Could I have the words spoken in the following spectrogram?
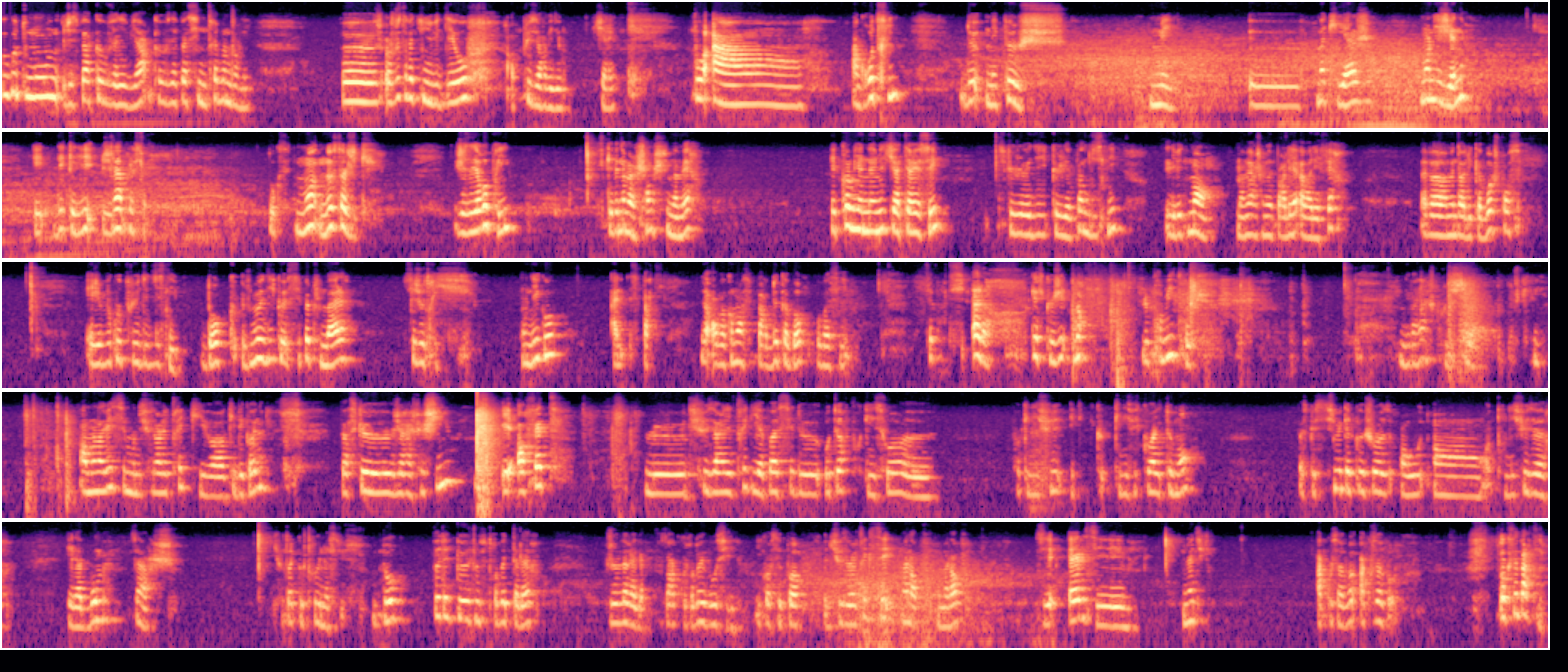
Coucou tout le monde, j'espère que vous allez bien, que vous avez passé une très bonne journée. Euh, Aujourd'hui, ça va être une vidéo, plusieurs vidéos, je dirais, pour un, un gros tri de mes peluches, mes euh, maquillages, mon hygiène et des cahiers, j'ai l'impression. Donc c'est moins nostalgique. Je les ai repris qui dans ma chambre chez ma mère. Et comme il y a une amie qui est intéressée, parce que je lui ai dit que je plein de Disney, les vêtements, ma mère, j'en ai parlé, elle va les faire. Elle va mettre dans les cabots, je pense. Et j'ai beaucoup plus de Disney. Donc, je me dis que c'est pas plus mal si je trie. On est go Allez, c'est parti. Là, on va commencer par deux cabots. Voici. C'est parti. Alors, qu'est-ce que j'ai? Non, le premier truc je À mon avis, c'est mon diffuseur électrique qui, va, qui déconne. Parce que j'ai réfléchi. Et en fait, le diffuseur électrique, il n'y a pas assez de hauteur pour qu'il soit. Euh, pour qu'il diffuse, diffuse correctement. Parce que si je mets quelque chose en, haut, en, entre le diffuseur et la bombe, ça marche. Il faudrait que je trouve une astuce. Donc, peut-être que je me suis trompée tout à l'heure. Je verrai bien. Ça il va aussi. Et quand c'est pas le diffuseur électrique, c'est ma lampe. Ma lampe, c'est elle, c'est une antique. À coup ça va, à coup ça va. Donc c'est parti.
